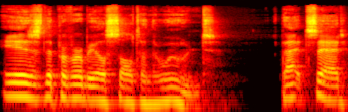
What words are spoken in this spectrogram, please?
is the proverbial salt on the wound. That said,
